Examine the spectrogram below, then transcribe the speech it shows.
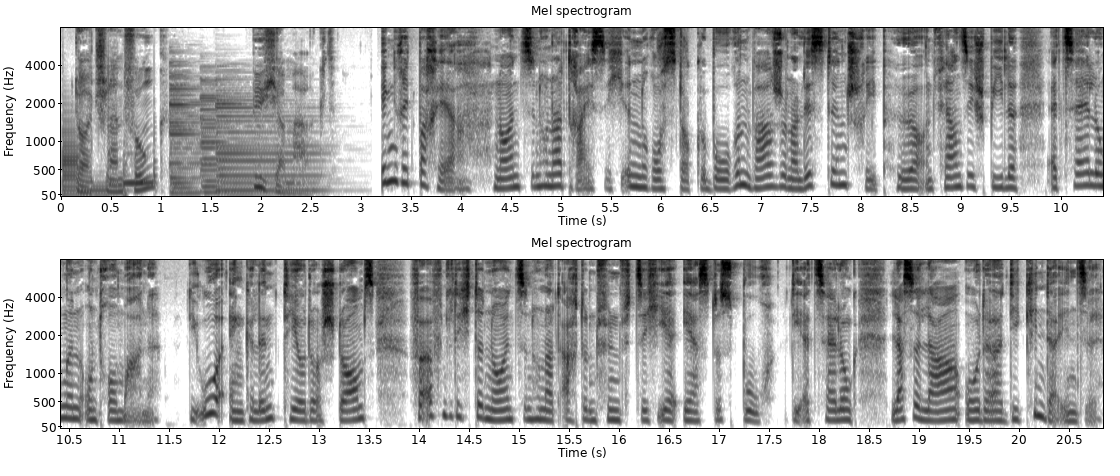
Deutschlandfunk Büchermarkt Ingrid Bacher, 1930 in Rostock geboren, war Journalistin, schrieb Hör- und Fernsehspiele, Erzählungen und Romane. Die Urenkelin Theodor Storms veröffentlichte 1958 ihr erstes Buch, die Erzählung Lasselar oder Die Kinderinsel.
